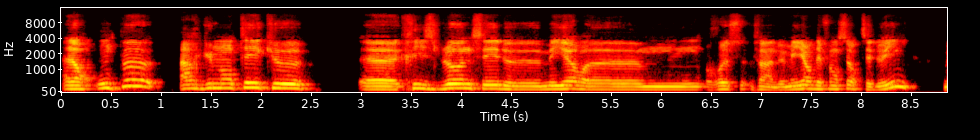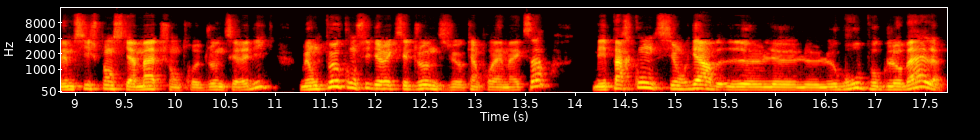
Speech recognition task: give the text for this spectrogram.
Alors, on peut argumenter que euh, Chris Jones est le meilleur, euh, enfin, le meilleur défenseur de ces deux lignes, même si je pense qu'il y a match entre Jones et Reddick. Mais on peut considérer que c'est Jones, j'ai aucun problème avec ça. Mais par contre, si on regarde le, groupe au global,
